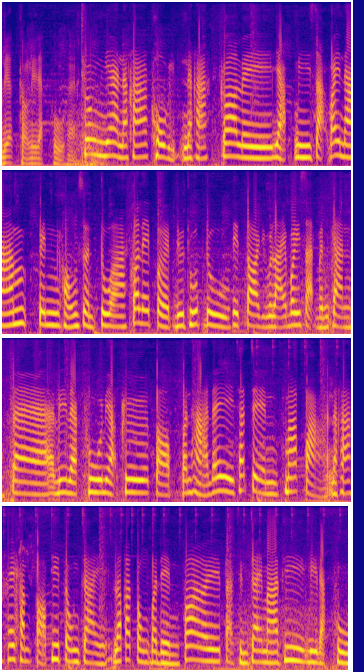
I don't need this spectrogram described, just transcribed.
เลือกของ r e l a x Pool ฮะช่วงเนี้ยนะคะโควิดนะคะ ก็เลยอยากมีสระว่ายน้ำเป็นของส่วนตัวก็เลยเปิด YouTube ดู ติดต่ออยู่หลายบริษัทเหมือนกัน แต่ r e l a x p o o เนี่ยคือตอบปัญหาได้ชัดเจนมากกว่านะคะ ให้คำตอบที่ตรงใจแล้วก็ตรงประเด็น ก็เลยตัดสินใจมาที่ r e l a x p o o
